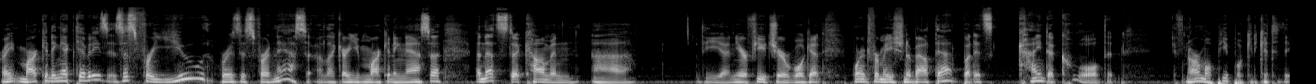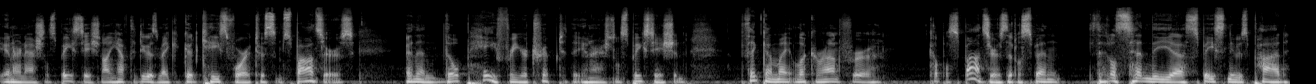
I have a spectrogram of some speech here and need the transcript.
right? Marketing activities. Is this for you or is this for NASA? Like, are you marketing NASA? And that's to come in uh, the uh, near future. We'll get more information about that, but it's kind of cool that if normal people could get to the International Space Station, all you have to do is make a good case for it to some sponsors, and then they'll pay for your trip to the International Space Station. I think I might look around for a couple sponsors that'll spend that'll send the uh, Space News Pod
